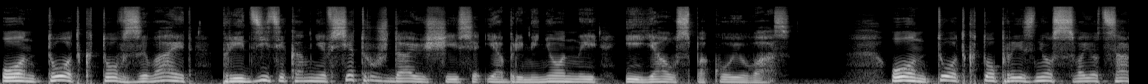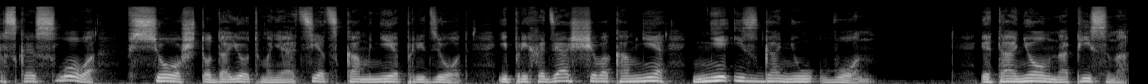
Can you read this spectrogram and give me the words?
Он тот, кто взывает «Придите ко мне все труждающиеся и обремененные, и я успокою вас». Он тот, кто произнес свое царское слово «Все, что дает мне Отец, ко мне придет, и приходящего ко мне не изгоню вон». Это о нем написано,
